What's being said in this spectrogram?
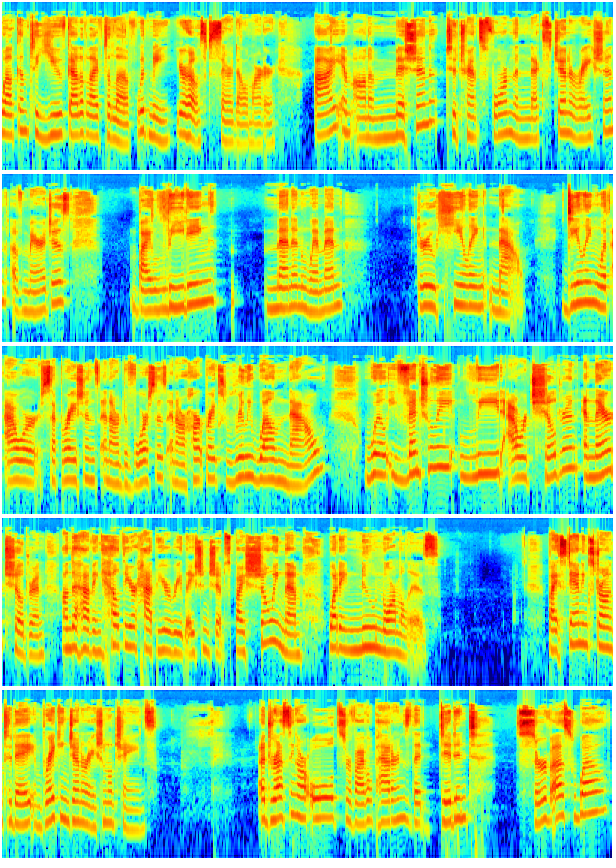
Welcome to You've Got a Life to Love with me, your host, Sarah Delamarter. I am on a mission to transform the next generation of marriages by leading men and women through healing now dealing with our separations and our divorces and our heartbreaks really well now will eventually lead our children and their children onto having healthier, happier relationships by showing them what a new normal is. By standing strong today and breaking generational chains, addressing our old survival patterns that didn't serve us well.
